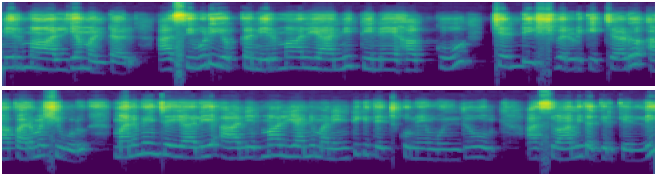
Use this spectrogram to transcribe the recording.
నిర్మాల్యం అంటారు. ఆ శివుడి యొక్క నిర్మాల్యాన్ని తినే హక్కు చండీశ్వరుడికి ఇచ్చాడు ఆ పరమశివుడు. మనమేం చేయాలి? ఆ నిర్మాల్యాన్ని స్వామిని మన ఇంటికి తెచ్చుకునే ముందు ఆ స్వామి దగ్గరికి వెళ్ళి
